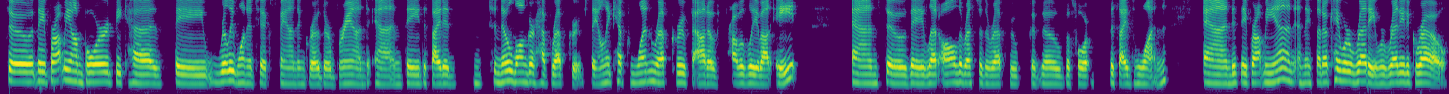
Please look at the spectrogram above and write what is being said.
So they brought me on board because they really wanted to expand and grow their brand. And they decided to no longer have rep groups. They only kept one rep group out of probably about eight. And so they let all the rest of the rep group go before, besides one. And they brought me in and they said, okay, we're ready. We're ready to grow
